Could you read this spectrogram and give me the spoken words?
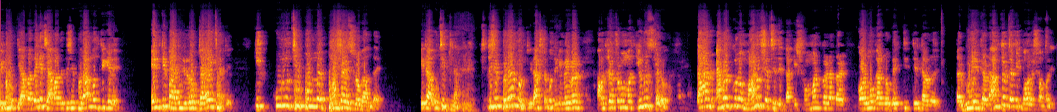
বিভক্তি, আমরা দেখেছি আমাদের দেশের প্রধানমন্ত্রী গেলে এনটি পার্টির লোক যারাই থাকে, কি কুরুচিপূর্ণ ভাষায় স্লোগান দেয়। এটা উচিত না। দেশের প্রধানমন্ত্রী রাষ্ট্রপতি কিংবা এবার আমাদের ডক্টর মোহাম্মদ ইউনুস গেল। তার এমন কোন মানুষ আছে যে তাকে সম্মান করে না, তার কর্মকাণ্ড, ব্যক্তিত্বের কারণে, তার গুণের কারণে, আন্তর্জাতিক মহলে সম্মানিত।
